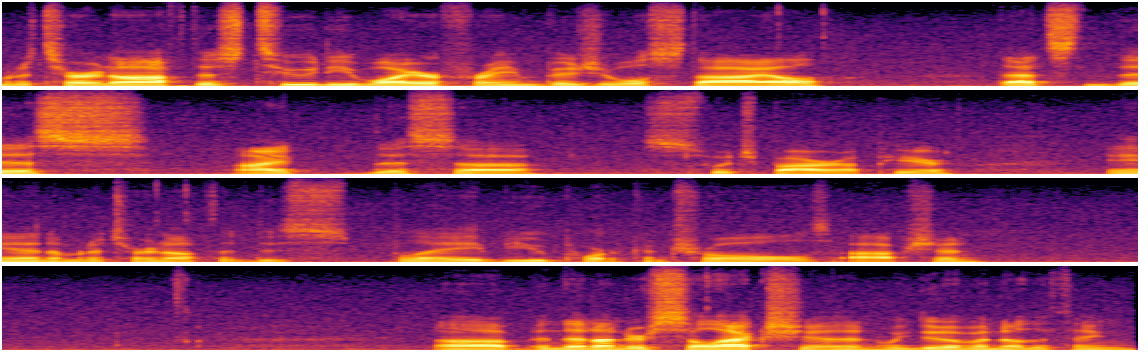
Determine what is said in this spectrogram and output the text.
I'm going to turn off this 2D wireframe visual style. That's this I this uh, switch bar up here. And I'm going to turn off the display viewport controls option. Uh, and then under selection, we do have another thing.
